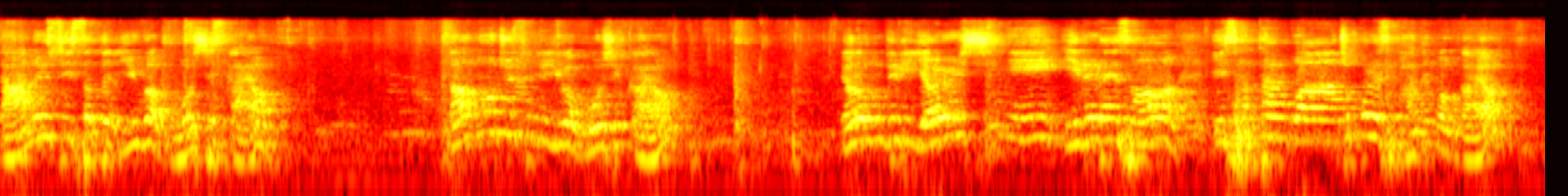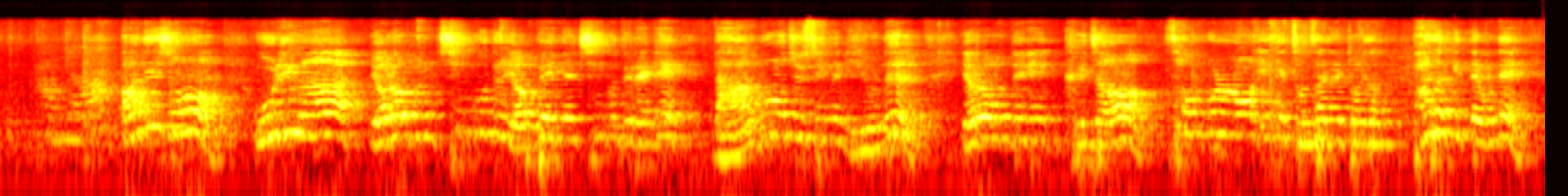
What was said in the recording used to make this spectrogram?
나눌 수 있었던 이유가 무엇일까요? 나누어 줄 수 있는 이유가 무엇일까요? 여러분들이 열심히 일을 해서 이 사탕과 초콜릿을 받은 건가요? 아니죠. 우리가 여러분 친구들 옆에 있는 친구들에게 나누어 줄 수 있는 이유는 여러분들이 그저 선물로 이렇게 전사님을 통해서 받았기 때문에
